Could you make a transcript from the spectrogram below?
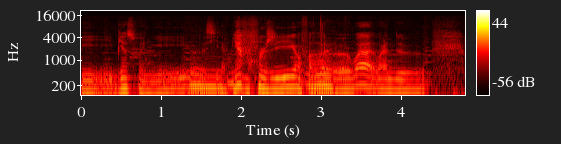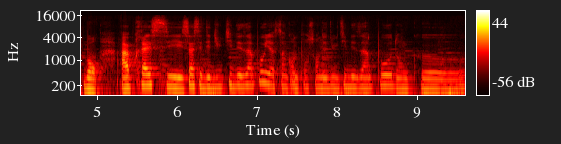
et bien soigné, euh, mmh. s'il a bien mangé, enfin euh, voilà, voilà de... Bon, après ça c'est déductible des impôts, il y a 50% déductible des impôts, donc euh,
